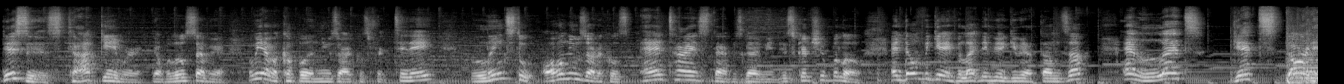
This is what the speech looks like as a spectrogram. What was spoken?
This is Top Gamer 007, here, and we have a couple of news articles for today. Links to all news articles and timestamp is going to be in the description below. And don't forget, if you like the video, give it a thumbs up, and let's get started!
